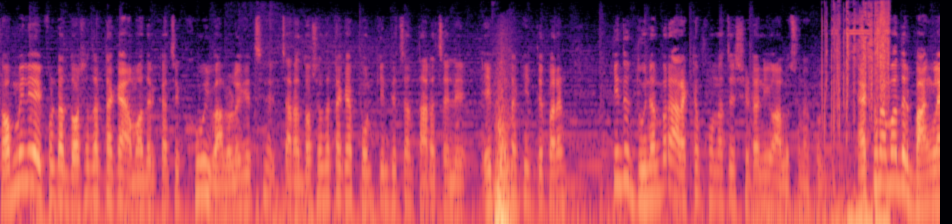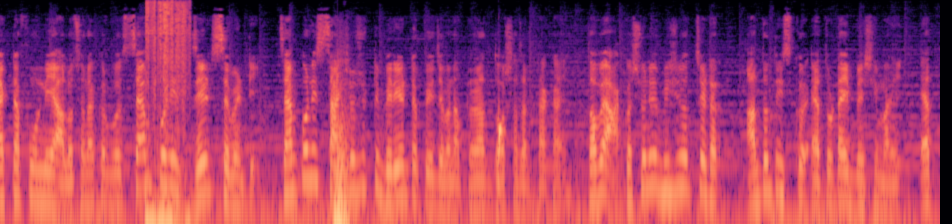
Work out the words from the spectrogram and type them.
সব মিলিয়ে এই ফোনটা দশ হাজার টাকায় আমাদের কাছে খুবই ভালো লেগেছে। যারা দশ হাজার টাকায় ফোন কিনতে চান, তারা চাইলে এই ফোনটা কিনতে পারেন। কিন্তু দুই নম্বরে আরেকটা ফোন আছে, সেটা নিয়েও আলোচনা করব। এখন আমাদের বাংলা একটা ফোন নিয়ে আলোচনা করব স্যামসনি জেড সেভেন্টি স্যামসনি সাতষট্টি ভেরিয়েন্টটা পেয়ে যাবেন আপনারা দশ হাজার টাকায়। তবে আকর্ষণীয় বিষয় হচ্ছে এটার আন্তত স্কোর এতটাই বেশি মানে এত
